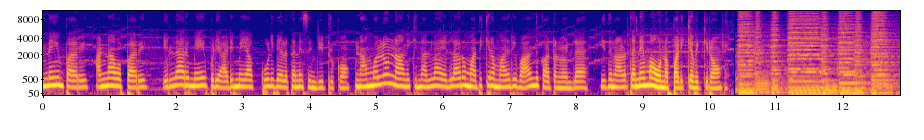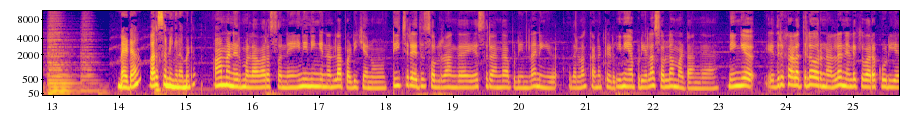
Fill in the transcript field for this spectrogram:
என்னையும் பாரு அண்ணாவை பாரு. எல்லாருமே இப்படி அடிமையாக கூலி வேலை தானே செஞ்சிட்டு இருக்கோம். நம்மளும் நாளைக்கு நல்லா எல்லாரும் மதிக்கிற மாதிரி வாழ்ந்து காட்டணும் இல்லை இதனால தானேம்மா உன்னை படிக்க வைக்கிறோம். மேடம் வர சொன்னீங்களா மேடம்? ஆமா நிர்மலா வர சொன்னேன். இனி நீங்க நல்லா படிக்கணும். டீச்சர் எது சொல்றாங்க ஏசுறாங்க அப்படின்லாம் நீங்க அதெல்லாம் கணக்கெடு இனி அப்படியெல்லாம் சொல்ல மாட்டாங்க. நீங்க எதிர்காலத்துல ஒரு நல்ல நிலைக்கு வரக்கூடிய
